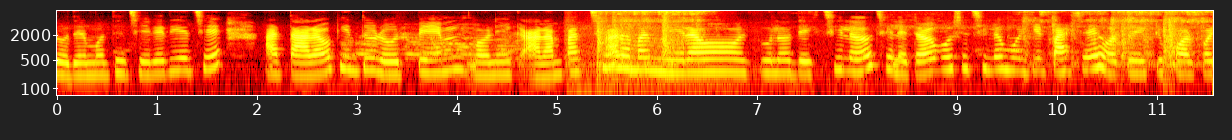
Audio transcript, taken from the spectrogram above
রোদের মধ্যে ছেড়ে দিয়েছে। আর তারাও কিন্তু রোদ পেয়ে অনেক আরাম পাচ্ছে। আর আমার মেয়েরাও এগুলো দেখছিল, ছেলেটাও বসেছিল মুরগির পাশে হয়তো একটু পরপর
